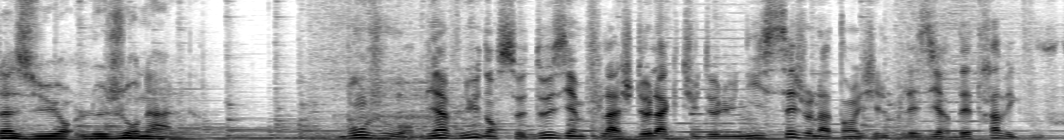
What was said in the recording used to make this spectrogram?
D'Azur, le journal. Bonjour, bienvenue dans ce deuxième flash de l'actu de l'Uni, c'est Jonathan et j'ai le plaisir d'être avec vous.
